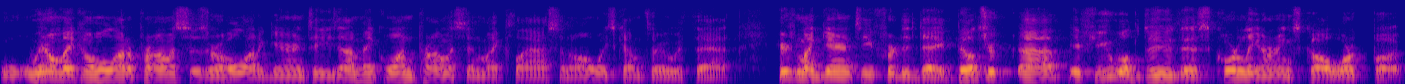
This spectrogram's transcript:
We don't make a whole lot of promises or a whole lot of guarantees. I make one promise in my class and always come through with that. Here's my guarantee for today. Build your, uh, if you will do this quarterly earnings call workbook,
